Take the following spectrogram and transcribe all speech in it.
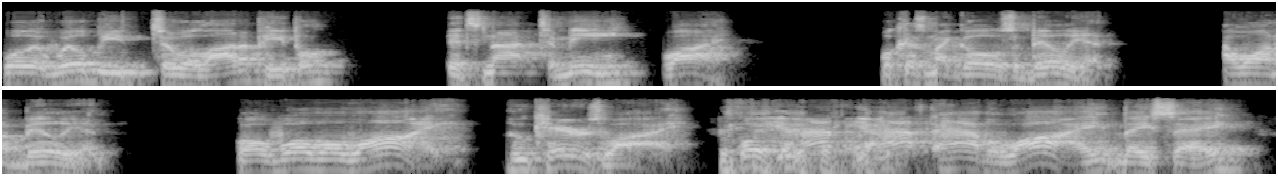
Well, it will be to a lot of people. It's not to me. Why? Well, because my goal is a billion. I want a billion. Well, well, well, why? Who cares why? Well, you have, you have to have a why, they say.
